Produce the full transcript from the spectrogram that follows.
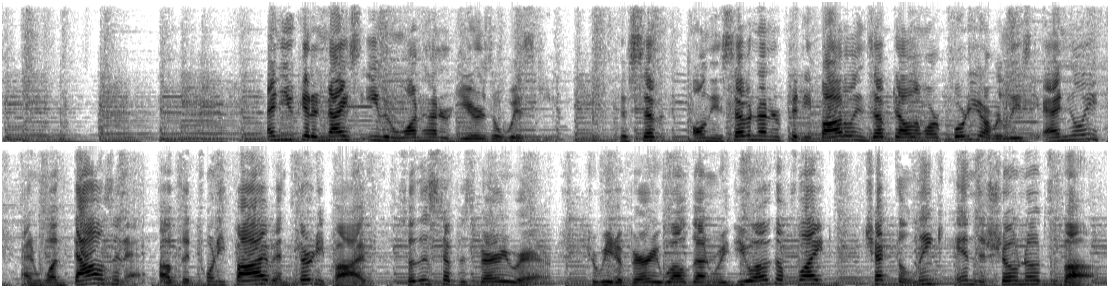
and you get a nice even 100 years of whiskey. The seven, only 750 bottlings of Dalmore 40 are released annually, and 1,000 of the 25 and 35, so this stuff is very rare. To read a very well done review of the flight, check the link in the show notes above.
